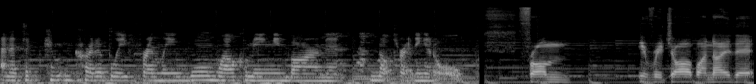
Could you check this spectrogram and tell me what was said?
and it's an incredibly friendly, warm, welcoming environment, not threatening at all. from every job, I know that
